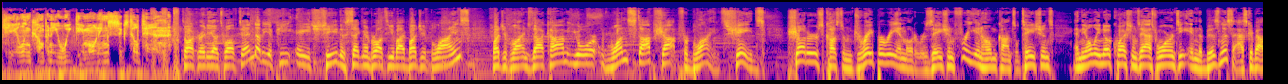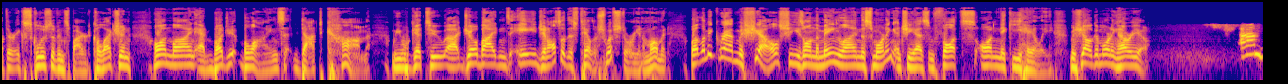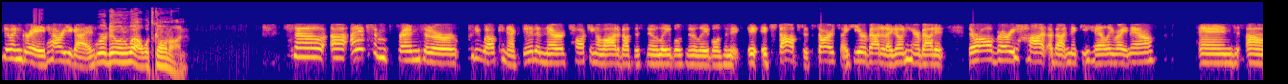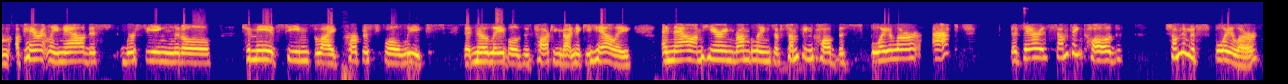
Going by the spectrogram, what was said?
Kayal and Company weekday mornings 6 till 10. Talk Radio 1210 WPHT. The segment brought to you by Budget Blinds. BudgetBlinds.com, your one stop shop for blinds, shades, shutters, custom drapery, and motorization, free in home consultations, and the only no questions asked warranty in the business. Ask about their exclusive inspired collection online at budgetblinds.com. We will get to uh, Joe Biden's age and also this Taylor Swift story in a moment. But let me grab Michelle. She's on the main line this morning and she has some thoughts on Nikki Haley. Michelle, good morning. How are you? I'm doing great. How are you guys? We're doing well. What's going on? So, uh, I have some friends that are pretty well connected, and they're talking a lot about this no labels, no labels, and it, it, it stops, it starts. I hear about it, I don't hear about it. They're all very hot about Nikki Haley right now, and um, apparently now this we're seeing little. To me, it seems like purposeful leaks that no labels is talking about Nikki Haley, and now I'm hearing rumblings of something called the Spoiler Act that there is something called something with spoiler,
